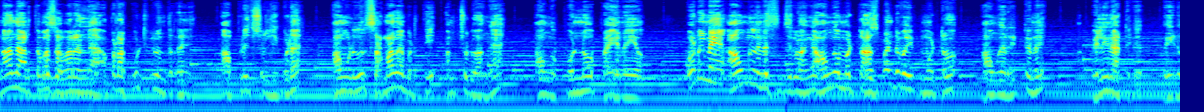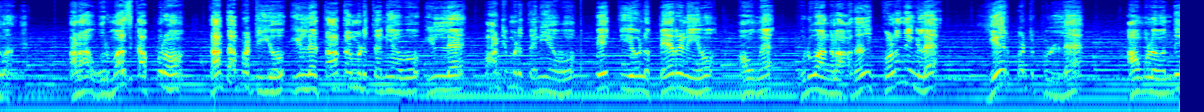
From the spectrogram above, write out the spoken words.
நான் தான் அடுத்த மாசம் வரேன்ல. அப்ப நான் கூட்டிட்டு வந்துடுறேன். அப்படின்னு சொல்லி கூட அவங்களுக்கு சமாதானப்படுத்தி அனுப்பிச்சுடுவாங்க அவங்க பொண்ணோ பையனையோ. உடனே அவங்க என்ன செஞ்சிருவாங்க? அவங்க மட்டும் ஹஸ்பண்ட் ஒய்ஃப் மட்டும் அவங்க ரிட்டனு வெளிநாட்டுக்கு போயிடுவாங்க. ஆனா ஒரு மாசத்துக்கு அப்புறம் தாத்தா பாட்டியோ இல்ல தாத்தா மட்டும் தனியாவோ இல்ல பாட்டி மட்டும் தனியாவோ பேத்தியோ இல்ல பேரனையோ அவங்க விடுவாங்களா? அதாவது குழந்தைங்களை ஏற்பட்டுக்குள்ள அவங்கள வந்து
